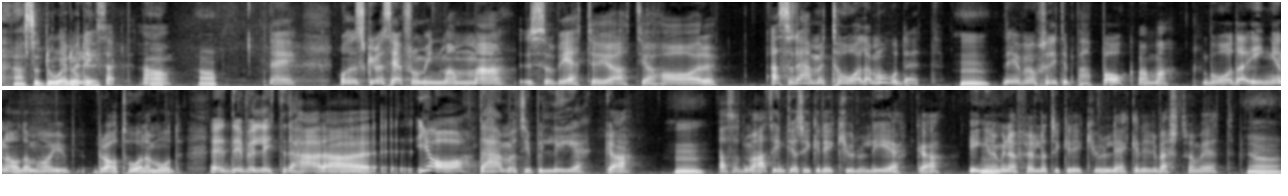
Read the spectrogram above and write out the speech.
Alltså då är Nej, det men okej. exakt. Ja. Ja. Nej. Och sen skulle jag säga från min mamma så vet jag ju att jag har... Alltså det här med tålamodet. Mm. Det är väl också lite pappa och mamma. Båda, ingen av dem har ju bra tålamod. Eh, Det är väl lite det här, eh, ja, det här med att typ leka. Mm. Alltså att, att inte jag tycker det är kul att leka. Ingen av mina föräldrar tycker det är kul att leka, det är det värsta de vet. Ja.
